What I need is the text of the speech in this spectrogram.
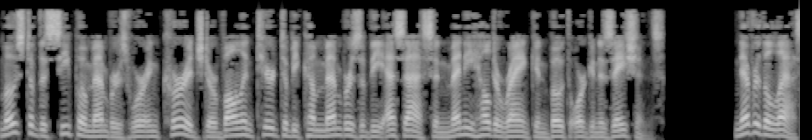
Most of the SIPO members were encouraged or volunteered to become members of the SS and many held a rank in both organizations. Nevertheless,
